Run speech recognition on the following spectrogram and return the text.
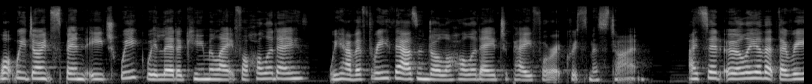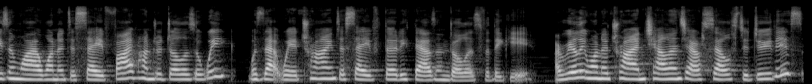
What we don't spend each week, we let accumulate for holidays. We have a $3,000 holiday to pay for at Christmas time. I said earlier that the reason why I wanted to save $500 a week was that we're trying to save $30,000 for the year. I really want to try and challenge ourselves to do this,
